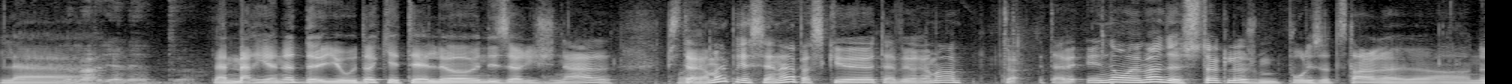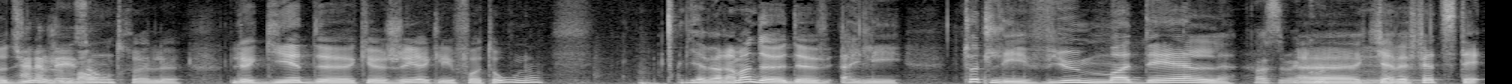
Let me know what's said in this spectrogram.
la, La marionnette. la marionnette de Yoda qui était là, une des originales. Puis c'était Ouais. vraiment impressionnant parce que t'avais vraiment, t'a- t'avais énormément de stock là, pour les auditeurs euh, en audio. Là, je maison. montre le, le guide euh, que j'ai avec les photos. Là. Il y avait vraiment de, de hey, les, tous les vieux modèles Ah, euh, cool. avait fait. C'était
